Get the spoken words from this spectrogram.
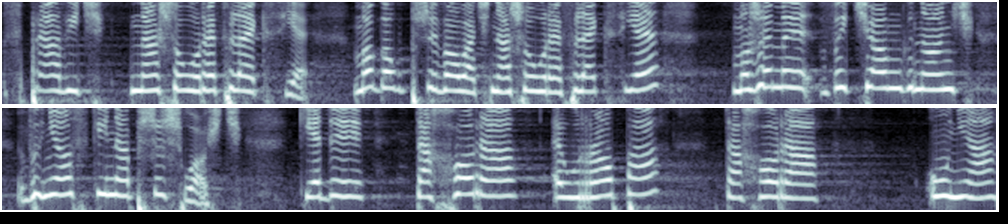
sprawić naszą refleksję, mogą przywołać naszą refleksję. Możemy wyciągnąć wnioski na przyszłość, kiedy ta chora Europa, ta chora Unia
